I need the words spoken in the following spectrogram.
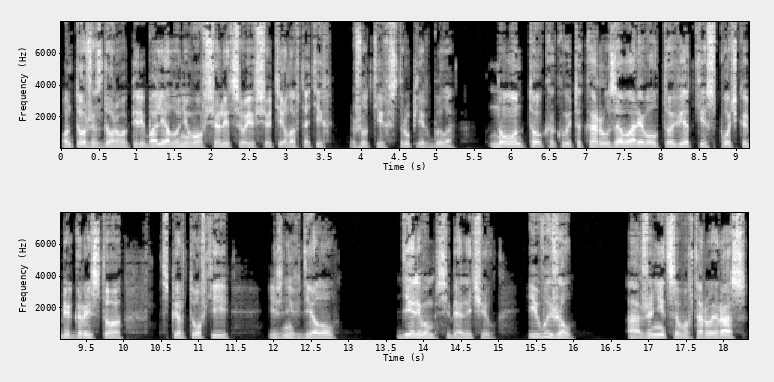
Он тоже здорово переболел, у него все лицо и все тело в таких жутких струпьях было. Но он то какую-то кору заваривал, то ветки с почками грыз, то спиртовки из них делал. Деревом себя лечил и выжил, а жениться во второй раз...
